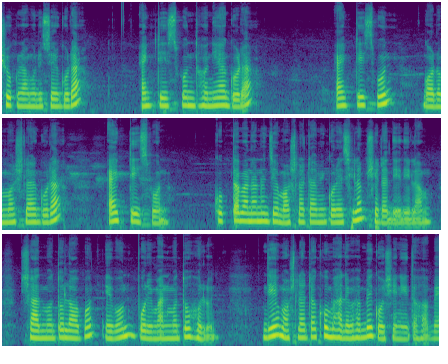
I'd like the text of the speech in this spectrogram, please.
শুকনো মরিচের গুঁড়া, এক স্পুন ধনিয়া গুঁড়া, এক স্পুন গরম মশলার গুঁড়া, এক স্পুন কোপ্তা বানানোর যে মশলাটা আমি করেছিলাম সেটা দিয়ে দিলাম। স্বাদ মতো লবণ এবং পরিমাণ মতো হলুদ। দিয়ে মশলাটা খুব ভালোভাবে কষিয়ে নিতে হবে।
